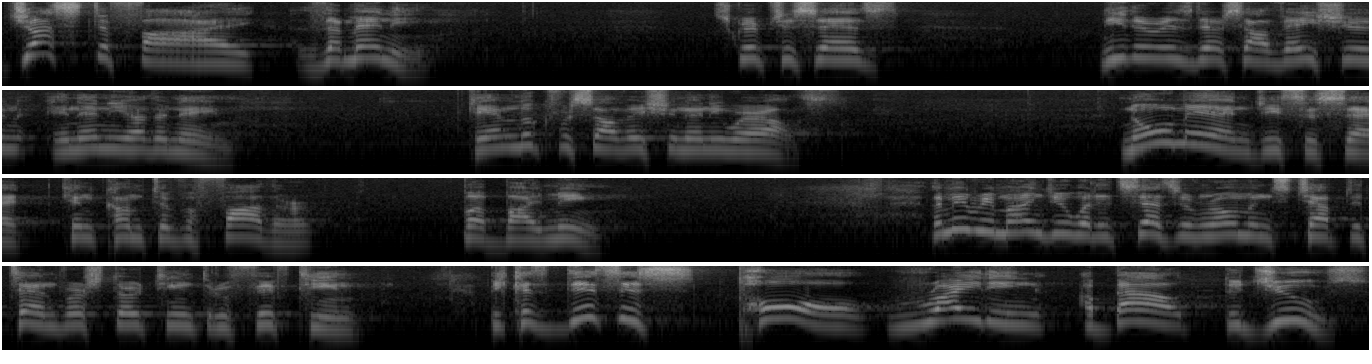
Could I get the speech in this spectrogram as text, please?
justify the many. Scripture says, Neither is there salvation in any other name. Can't look for salvation anywhere else. No man, Jesus said, can come to the Father but by me. Let me remind you what it says in Romans chapter 10, verse 13 through 15, because this is Paul writing about the Jews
